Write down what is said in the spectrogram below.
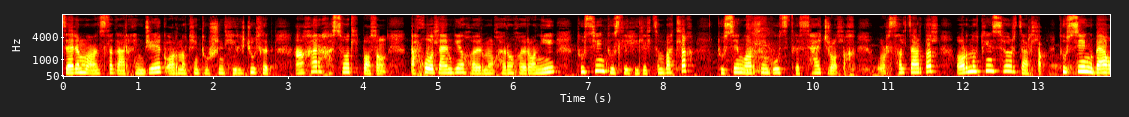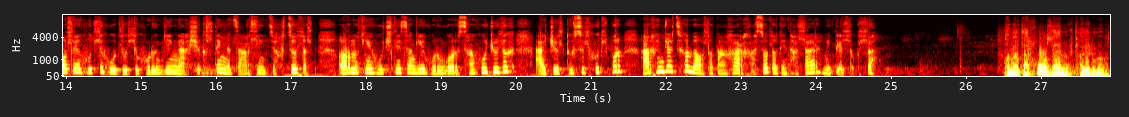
зарим онцлог арга хэмжээг орон нутгийн түвшинд хэрэгжүүлэхэд анхаарах асуудал болон Дархуул аймгийн 2022 оны төсвийн төслийг хилэлцэн батлах, төсвийн орлогын гүйцэтгэл сайжруулах, урсгал зардал, орон нутгийн суур зарлага, төсвийн байгууллагын хөдлөх үйлдвэрлэх хөрөнгийн ашиглалтын зарлалын зохицуулалт, орон нутгийн хүчлийн сангийн хөрөнгөөр санхүүжүүлэх, ажил төсөл хөтөлбөр, арга хэмжээ зохион байгуулахад анхаарах асуудлуудын талаар мэдээлэл өглөө. Манай Дархан уул аймагт 2000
